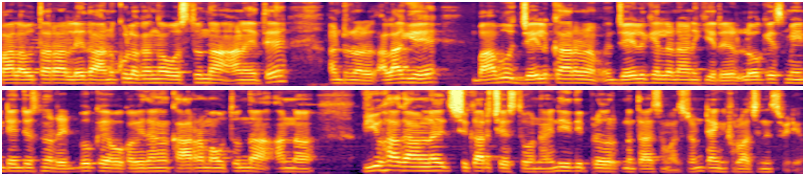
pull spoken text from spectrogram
పాలవుతారా? లేదా అనుకూలకంగా వస్తుందా? అని అయితే అంటున్నారు. అలాగే బాబు జైలు కారణం జైలుకి వెళ్ళడానికి లోకేష్ మెయింటైన్ చేస్తున్న రెడ్ బుక్ ఒక విధంగా కారణం అవుతుందా అన్న వ్యూహాగానంలో షికారు చేస్తూ ఉన్నాయండి. ఇది ఇప్పటివరకు నా తాజా సమాచారం. Thank you for watching this video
